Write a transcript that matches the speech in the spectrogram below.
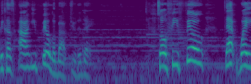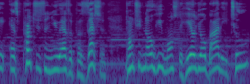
because how he feel about you today. So if he feel that way as purchasing you as a possession, don't you know He wants to heal your body too?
